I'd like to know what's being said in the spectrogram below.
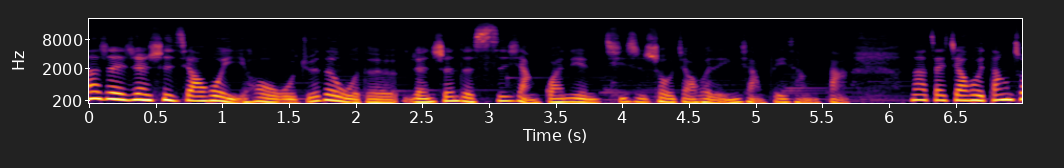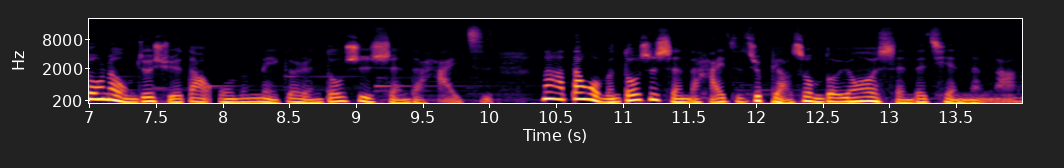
那在认识教会以后，我觉得我的人生的思想观念其实受教会的影响非常大。那在教会当中呢，我们就学到我们每个人都是神的孩子。那当我们都是神的孩子，就表示我们都拥有神的。潜能啊，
